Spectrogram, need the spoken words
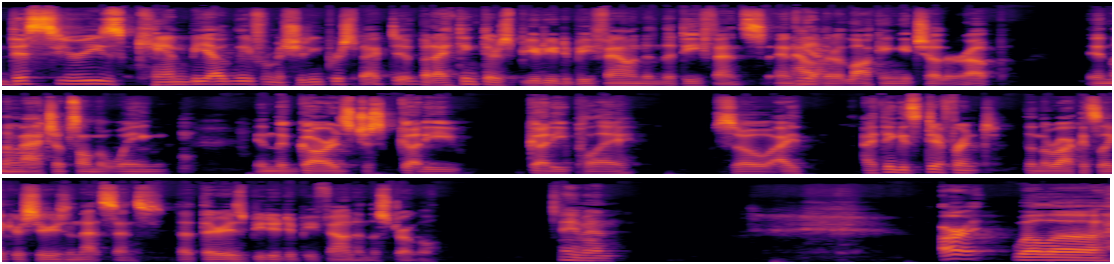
This series can be ugly from a shooting perspective, but I think there's beauty to be found in the defense and how Yeah. they're locking each other up in the Uh. matchups on the wing, in the guards just gutty gutty play. So I I think it's different than the Rockets Lakers series in that sense that there is beauty to be found in the struggle. Amen. All right. Well, uh,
